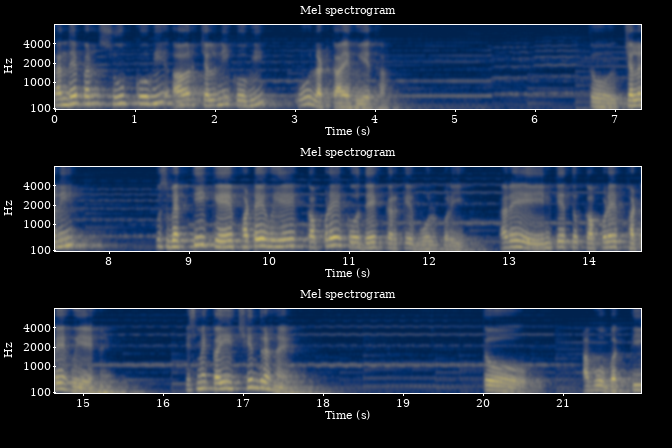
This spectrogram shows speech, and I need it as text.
कंधे पर सूप को भी और चलनी को भी वो लटकाए हुए था। तो चलनी उस व्यक्ति के फटे हुए कपड़े को देख करके बोल पड़ी, अरे, इनके तो कपड़े फटे हुए हैं, इसमें कई छिद्र हैं। तो अब वो व्यक्ति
